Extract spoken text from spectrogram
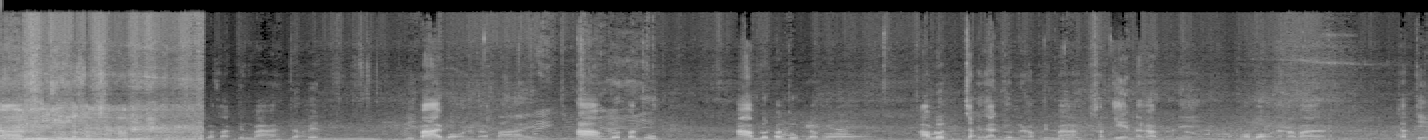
จากที่สุกษัตริย์นะครับสุกษัตริย์ขึ้นมาจะเป็นมีป้ายบอกนะครับ ป้ายห้ามรถบรรทุก ห้ามรถบรรทุกแล้วก็ห้ามรถจักรยานยนต์นะครับ ขึ้นมาชัดเจนนะครับ อันนี้ขอบอกนะครับว่าชัดเจน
